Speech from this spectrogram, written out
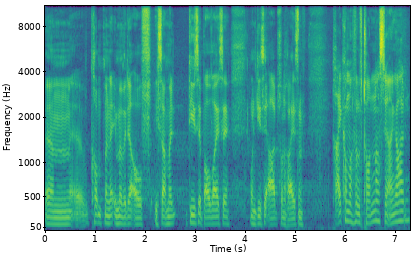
ähm, äh, kommt man immer wieder auf, ich sag mal, diese Bauweise und diese Art von Reisen. 3,5 Tonnen hast du eingehalten?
